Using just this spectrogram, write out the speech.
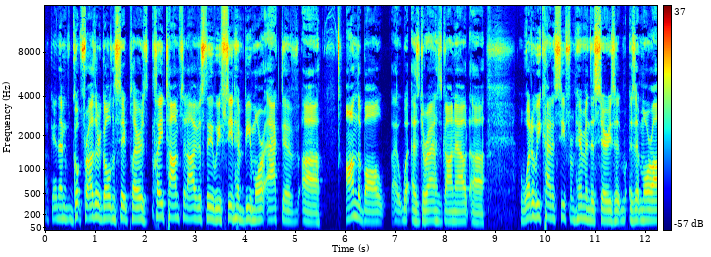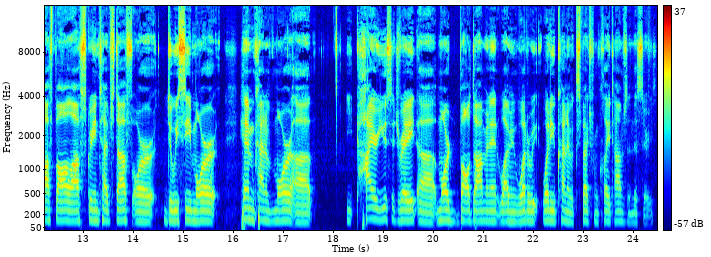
Okay, then go, for other Golden State players, Klay Thompson. Obviously, we've seen him be more active uh, on the ball uh, as Durant has gone out. Uh, what do we kind of see from him in this series? Is it, is it more off ball, off screen type stuff, or do we see more him kind of more uh, higher usage rate, uh, more ball dominant? Well, I mean, what do we what do you kind of expect from Klay Thompson in this series?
